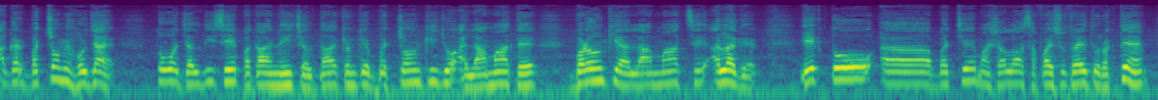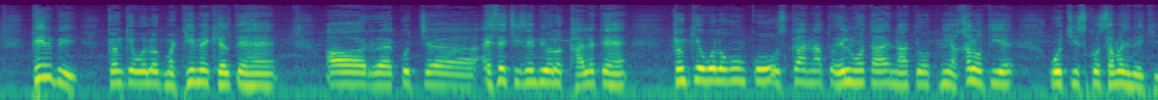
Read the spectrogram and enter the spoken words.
अगर बच्चों में हो जाए तो वो जल्दी से पता नहीं चलता क्योंकि बच्चों की जो अलामत है बड़ों की अलामत से अलग है। एक तो आ, बच्चे माशाल्लाह सफ़ाई सुथराई तो रखते हैं फिर भी क्योंकि वो लोग मट्टी में खेलते हैं और कुछ ऐसे चीज़ें भी वो लोग खा लेते हैं। क्योंकि वो लोगों को उसका ना तो इल्म होता है, ना तो उतनी अकल होती है वो चीज़ को समझने की।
